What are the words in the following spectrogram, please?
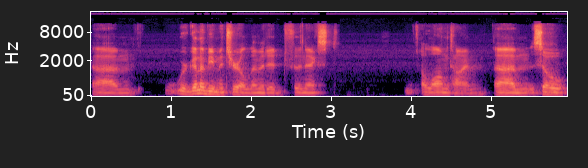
um, we're going to be material limited for the next a long time. Um, so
